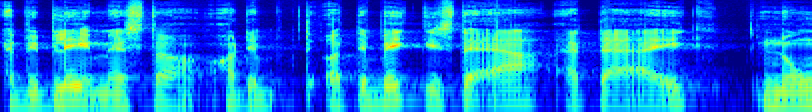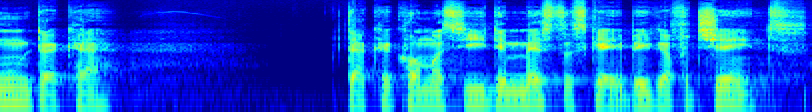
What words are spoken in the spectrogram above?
at vi blev mester, og det, og det vigtigste er, at der er ikke nogen, der kan, der kan komme og sige, at det mesterskab ikke er fortjent.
